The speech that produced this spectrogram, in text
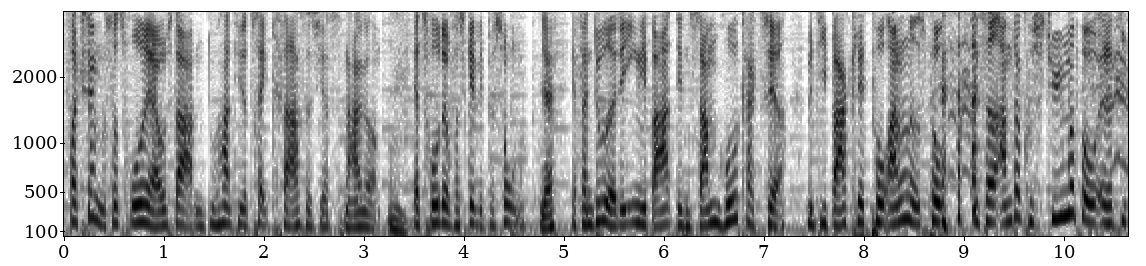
For eksempel så troede jeg jo i starten, du har de der tre classes, jeg snakkede om. Mm. Jeg troede, det var forskellige personer. Ja. Jeg fandt ud af, at det egentlig bare det er den samme hovedkarakter, men de er bare klædt på anderledes på. de har taget andre kostymer på, eller de,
